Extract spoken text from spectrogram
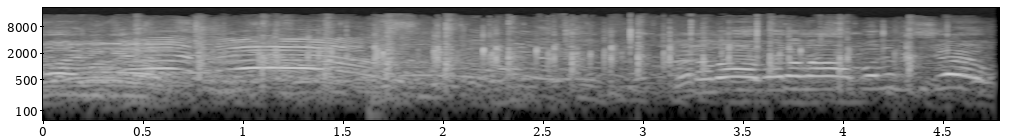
Vai, Miguel! Bora lá, bora lá, bora no chão!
